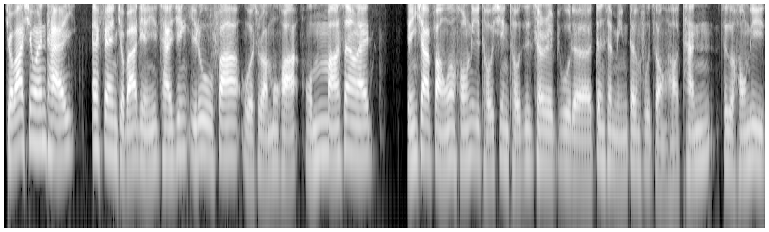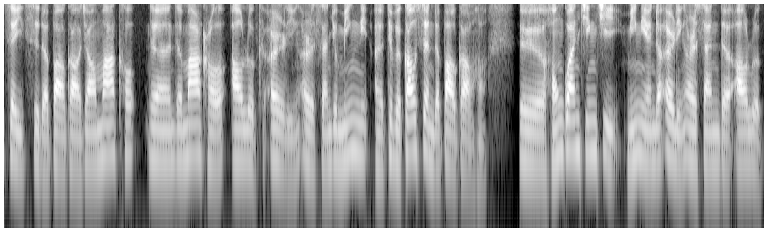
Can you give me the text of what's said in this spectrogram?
九八新闻台 FM 九八点一财经一路发，我是阮慕华。我们马上要来等一下访问红利投信投资策略部的邓胜明邓副总哈，谈这个红利这一次的报告叫 Macro 的 The Marco Outlook 二零二三，就明年呃对不对？高盛的报告哈，呃宏观经济明年的二零二三的 Outlook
